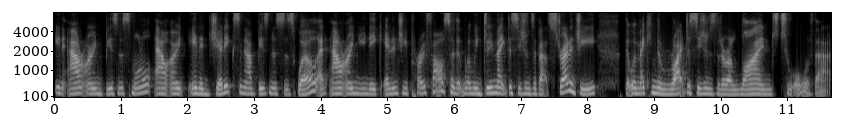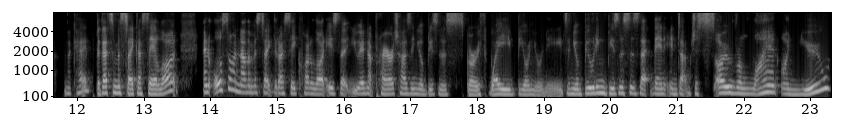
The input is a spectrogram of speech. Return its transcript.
in our own business model, our own energetics in our business as well, and our own unique energy profile so that when we do make decisions about strategy, that we're making the right decisions that are aligned to all of that. Okay. But that's a mistake I see a lot. And also another mistake that I see quite a lot is that you end up prioritizing your business growth way beyond your needs and you're building businesses that then end up just so reliant on you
